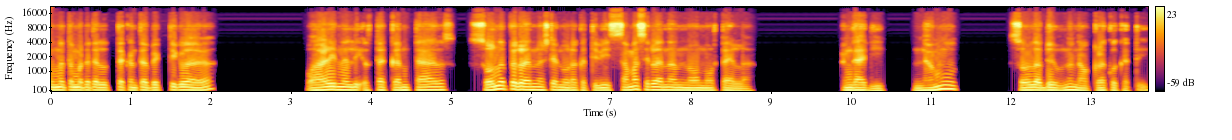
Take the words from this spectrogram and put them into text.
ಉನ್ನತ ಮಟ್ಟದಲ್ಲಿರ್ತಕ್ಕಂಥ ವ್ಯಕ್ತಿಗಳ ವಾಳಿನಲ್ಲಿ ಇರ್ತಕ್ಕಂಥ ಸೌಲಭ್ಯಗಳನ್ನಷ್ಟೇ ನೋಡಕತ್ತೀವಿ, ಸಮಸ್ಯೆಗಳನ್ನ ನಾವು ನೋಡ್ತಾ ಇಲ್ಲ. ಹಂಗಾಗಿ ನಮ್ಮ ಸೌಲಭ್ಯವನ್ನು ನಾವು ಕಳ್ಕೊಕತ್ತೀವಿ.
